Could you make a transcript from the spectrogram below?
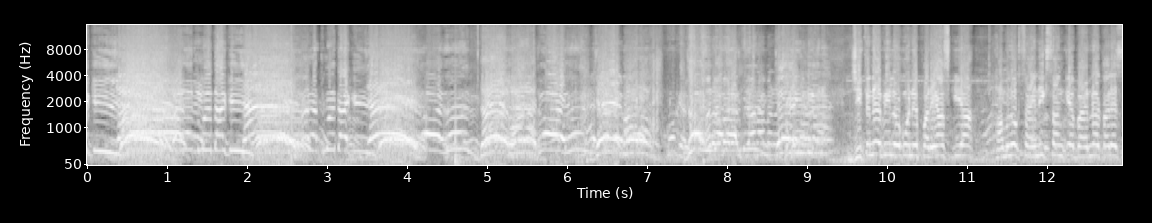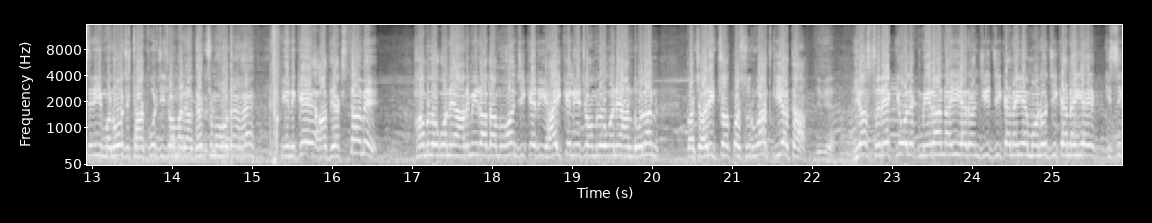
माता की। भारत माता की। भारत माता की। जय हिंद जय भारत। जय भारत। जय इंडिया। जितने भी लोगों ने प्रयास किया हम लोग सैनिक संघ के बैनर तले श्री मनोज ठाकुर जी जो हमारे अध्यक्ष महोदय हैं इनके अध्यक्षता में हम लोगों ने आर्मी राधा मोहन जी के रिहाई के लिए जो हम लोगों ने आंदोलन कचहरी चौक पर शुरुआत किया था। यह श्रेय केवल एक मेरा नहीं है रंजीत जी का नहीं है मनोज जी का नहीं है किसी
